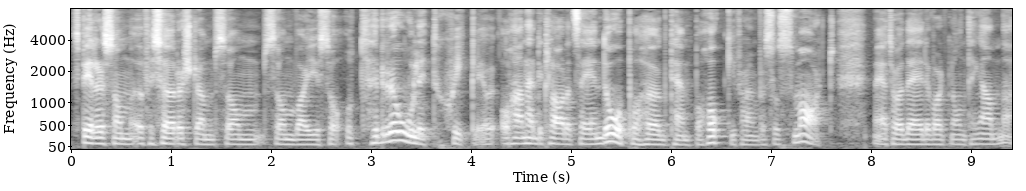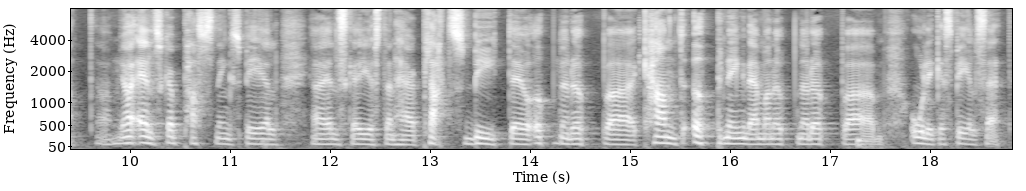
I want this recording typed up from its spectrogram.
spelare som Uffe Söderström som, som var ju så otroligt skicklig och, och han hade klarat sig ändå på hög tempo hockey för han var så smart. Men jag tror att det hade varit någonting annat. Um, Jag älskar passningsspel, jag älskar just den här platsbyte och öppnar upp uh, kantöppning där man öppnar upp uh, olika spelsätt.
